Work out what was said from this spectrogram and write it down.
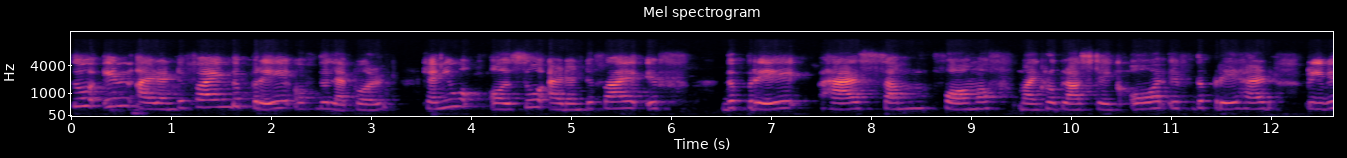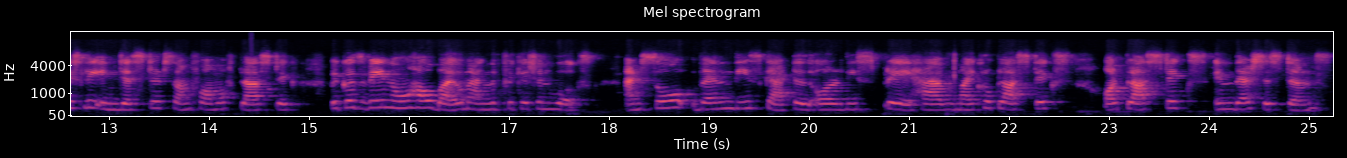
So in identifying the prey of the leopard, can you also identify if the prey has some form of microplastic or if the prey had previously ingested some form of plastic? Because we know how biomagnification works. And so when these cattle or these prey have microplastics or plastics in their systems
